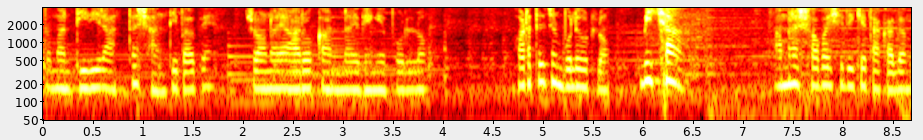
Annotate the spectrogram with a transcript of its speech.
তোমার দিদির আত্মা শান্তি পাবে। রনয় আরও কান্নায় ভেঙে পড়ল। হঠাৎ একজন বলে উঠল, বিছা, আমরা সবাই সেদিকে তাকালাম।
